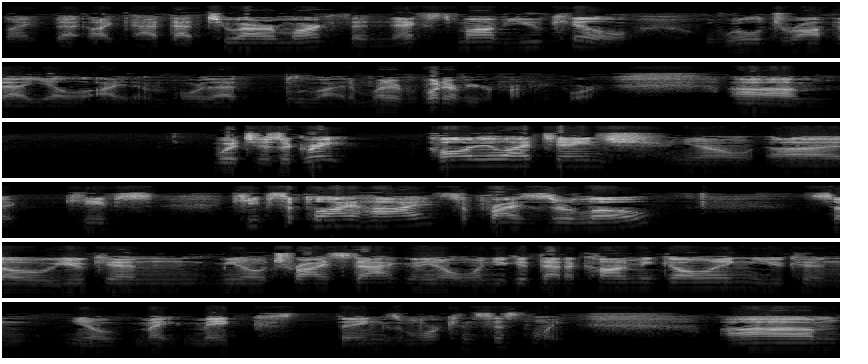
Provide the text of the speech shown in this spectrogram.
Like that, like at that two-hour mark, the next mob you kill will drop that yellow item or that blue item, whatever, whatever you're farming for. Um, which is a great quality of life change. You know, uh, keeps keeps supply high, so prices are low. So you can, you know, try stack. You know, when you get that economy going, you can, you know, make make things more consistently. Um,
